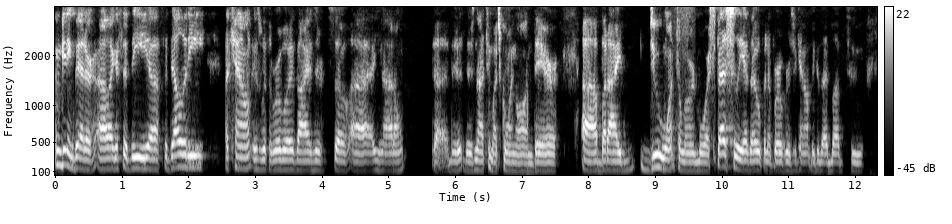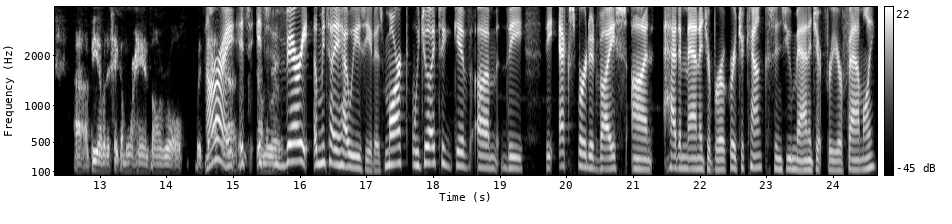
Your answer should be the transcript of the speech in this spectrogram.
I'm getting better. Uh, like I said, the uh, Fidelity account is with a robo advisor, so uh, you know I don't. Uh, there, there's not too much going on there, uh, but I do want to learn more, especially as I open a brokerage account because I'd love to uh, be able to take a more hands-on role with. That, All right, uh, it's it's very. Let me tell you how easy it is. Mark, would you like to give um, the the expert advice on how to manage a brokerage account since you manage it for your family?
